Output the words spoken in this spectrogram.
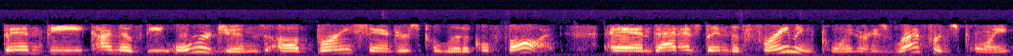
been the kind of the origins of Bernie Sanders' political thought. And that has been the framing point or his reference point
